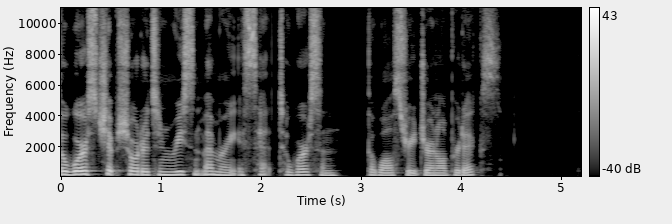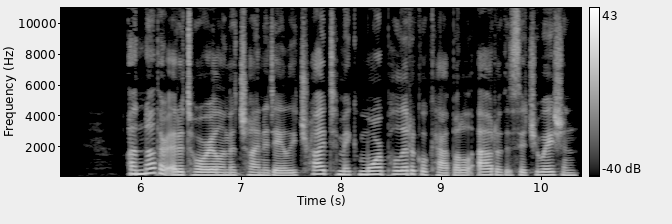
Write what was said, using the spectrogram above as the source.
the worst chip shortage in recent memory is set to worsen, the Wall Street Journal predicts. Another editorial in the China Daily tried to make more political capital out of the situation,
